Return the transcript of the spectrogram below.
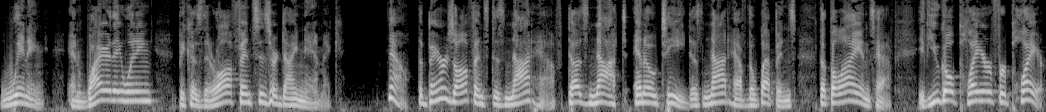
winning. And why are they winning? Because their offenses are dynamic. Now, the Bears offense does not have, does not, NOT, does not have the weapons that the Lions have. If you go player for player,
